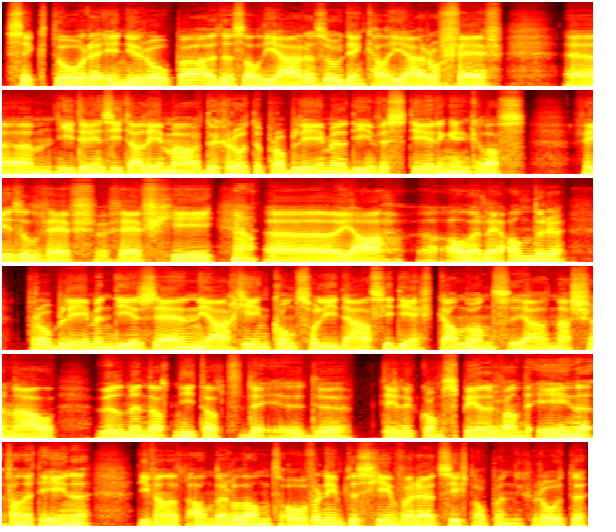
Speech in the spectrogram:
sectoren in Europa. Dat is al jaren zo, ik denk al een jaar of vijf. Uh, iedereen ziet alleen maar de grote problemen, die investeringen in glas vezel 5, 5G, ja. Uh, ja, allerlei andere problemen die er zijn. Ja, geen consolidatie die echt kan, want ja, nationaal wil men dat niet, dat de, de telecomspeler van, de ene, van het ene die van het andere land overneemt. Dus geen vooruitzicht op een grote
